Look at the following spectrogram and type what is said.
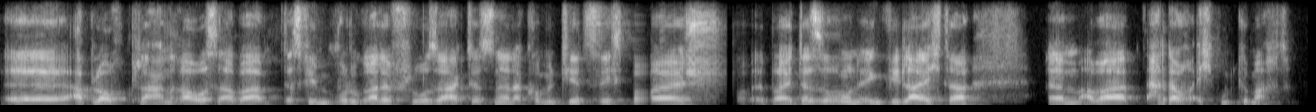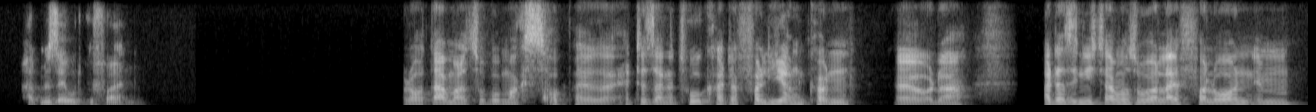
äh, Ablaufplan raus, aber das Film, wo du gerade Flo sagtest, ne, da kommentiert es sich bei, bei The Zone irgendwie leichter. Ähm, aber hat er auch echt gut gemacht. Hat mir sehr gut gefallen. Oder auch damals so, wo Max Hopp hätte seine Tourkarte verlieren können. Äh, oder hat er sich nicht damals sogar live verloren im,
